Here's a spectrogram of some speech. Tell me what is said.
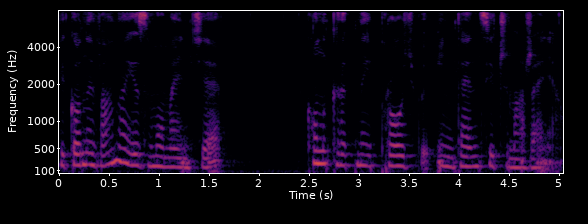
Wykonywana jest w momencie konkretnej prośby, intencji czy marzenia.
